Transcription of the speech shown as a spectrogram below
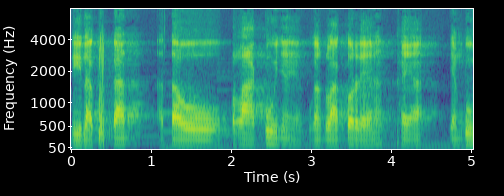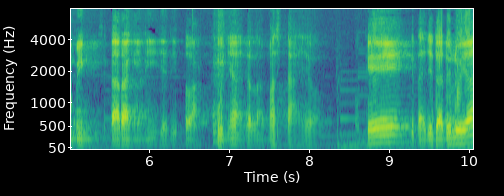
dilakukan atau pelakunya ya bukan pelakor ya kayak yang booming sekarang ini. Jadi pelakunya adalah Mas Cahyo. Oke kita jeda dulu ya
